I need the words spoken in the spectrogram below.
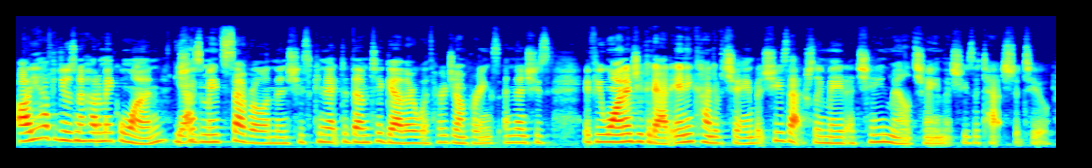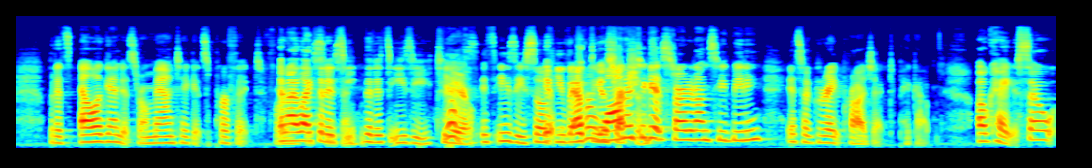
all you have to do is know how to make one. Yep. She's made several, and then she's connected them together with her jump rings. And then she's, if you wanted, you could add any kind of chain, but she's actually made a chainmail chain that she's attached it to. But it's elegant, it's romantic, it's perfect. For And I like that it's that it's easy to yes, do. it's easy. So if it, you've ever wanted to get started on seed beading, it's a great project to pick up. Okay, so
